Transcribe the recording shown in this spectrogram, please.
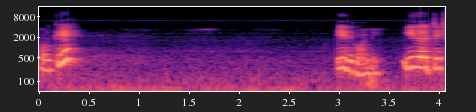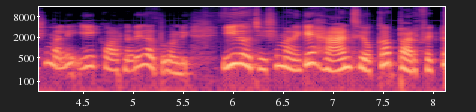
ఓకే? ఇదిగోండి. ఇది వచ్చేసి మళ్ళీ ఈ కార్నర్ కలుపుకోండి. ఇది వచ్చేసి మనకి హ్యాండ్స్ యొక్క పర్ఫెక్ట్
